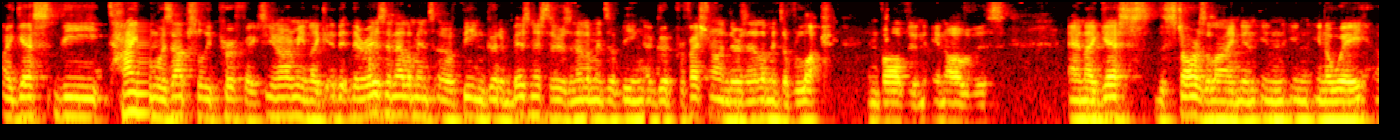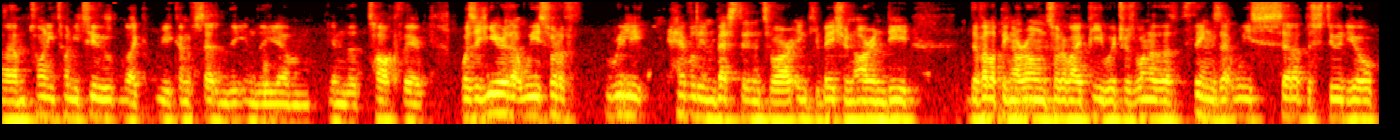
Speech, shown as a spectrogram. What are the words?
I guess the timing was absolutely perfect. You know what I mean? Like th- there is an element of being good in business, there's an element of being a good professional, and there's an element of luck involved in in all of this. And I guess the stars aligned in in in, in a way. Um, 2022, like we kind of said in the in the um, in the talk there, was a year that we sort of really heavily invested into our incubation R and D, developing our own sort of IP, which was one of the things that we set up the studio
